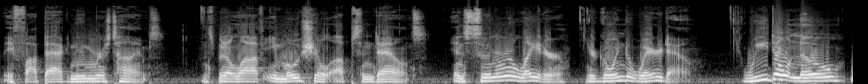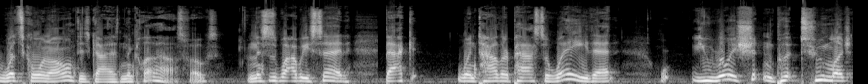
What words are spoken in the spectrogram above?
They fought back numerous times. It's been a lot of emotional ups and downs. And sooner or later, you're going to wear down. We don't know what's going on with these guys in the clubhouse, folks. And this is why we said back when Tyler passed away that you really shouldn't put too much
